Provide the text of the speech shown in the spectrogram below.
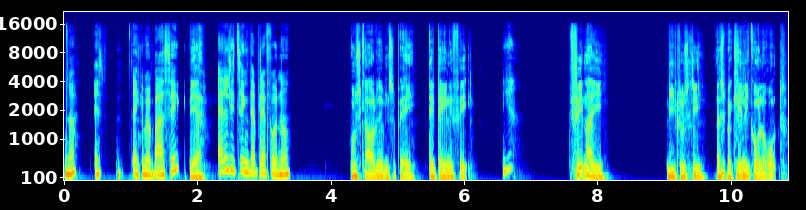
Nå, altså, der kan man bare se. Ja, Alle de ting, der bliver fundet. husk at aflevere dem tilbage. Det er danefæ. Ja. Finder I lige pludselig Mads McKinney gående rundt,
